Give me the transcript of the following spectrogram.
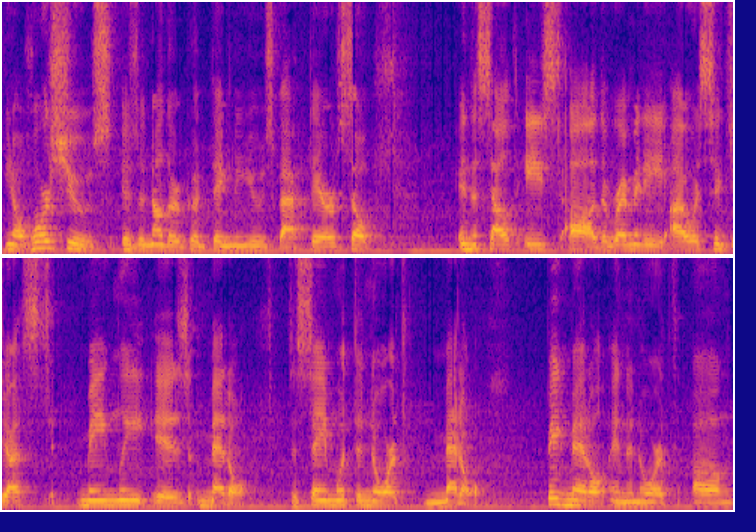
you know, horseshoes is another good thing to use back there. So in the southeast, uh, the remedy I would suggest mainly is metal. The same with the north, metal. Big metal in the north. Um,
